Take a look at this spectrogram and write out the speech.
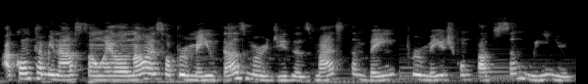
A contaminação ela não é só por meio das mordidas, mas também por meio de contato sanguíneo.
